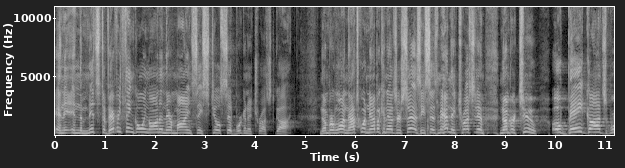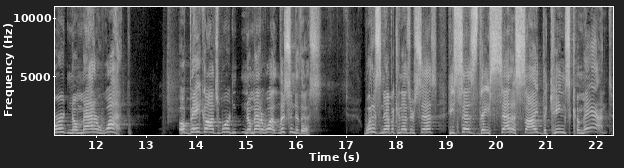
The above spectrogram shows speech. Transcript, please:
And in the midst of everything going on in their minds, they still said, We're going to trust God. Number one, that's what Nebuchadnezzar says. He says, man, they trusted him. Number two, obey God's word no matter what. Obey God's word no matter what. Listen to this. What does Nebuchadnezzar says? He says they set aside the king's command.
